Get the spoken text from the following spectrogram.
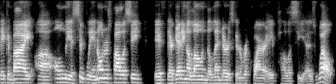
they can buy uh, only a simply an owner's policy. if they're getting a loan, the lender is going to require a policy as well.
